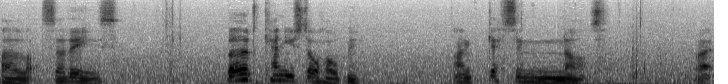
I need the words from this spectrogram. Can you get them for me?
uh, lots of these. Bird, can you still hold me? I'm guessing not. Right,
